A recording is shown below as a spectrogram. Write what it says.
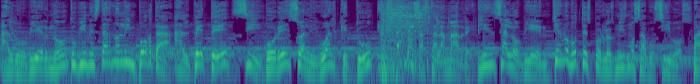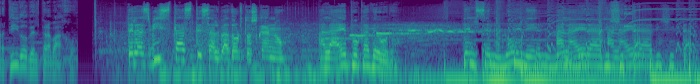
Al gobierno, tu bienestar no le importa. Al PT, sí. Por eso, al igual que tú, estamos hasta la madre. Piénsalo bien. Ya no votes por los mismos abusivos. Partido del Trabajo. De las vistas de Salvador Toscano a la época de oro. Del celular a la era digital.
